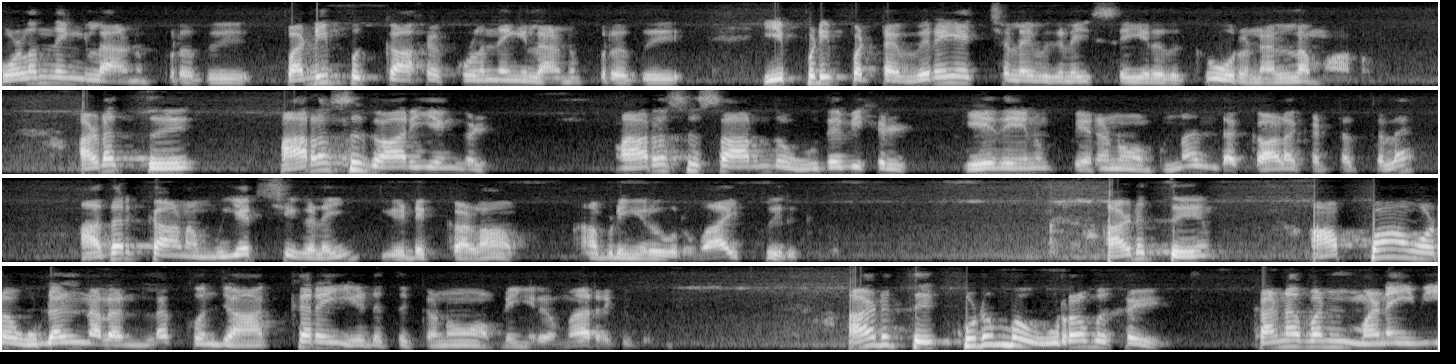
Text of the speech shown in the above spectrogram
குழந்தைங்களை அனுப்புறது படிப்புக்காக குழந்தைங்களை அனுப்புறது இப்படிப்பட்ட விரைய செலவுகளை செய்கிறதுக்கு ஒரு நல்ல மாதம். அடுத்து அரசு காரியங்கள் அரசு சார்ந்த உதவிகள் ஏதேனும் பெறணும் அப்படின்னா இந்த காலகட்டத்தில் அதற்கான முயற்சிகளை எடுக்கலாம் அப்படிங்கிற ஒரு வாய்ப்பு இருக்குது. அடுத்து அப்பாவோட உடல் நலன்ல கொஞ்சம் அக்கறை எடுத்துக்கணும் அப்படிங்கிற மாதிரி இருக்குது. அடுத்து குடும்ப உறவுகள் கணவன் மனைவி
